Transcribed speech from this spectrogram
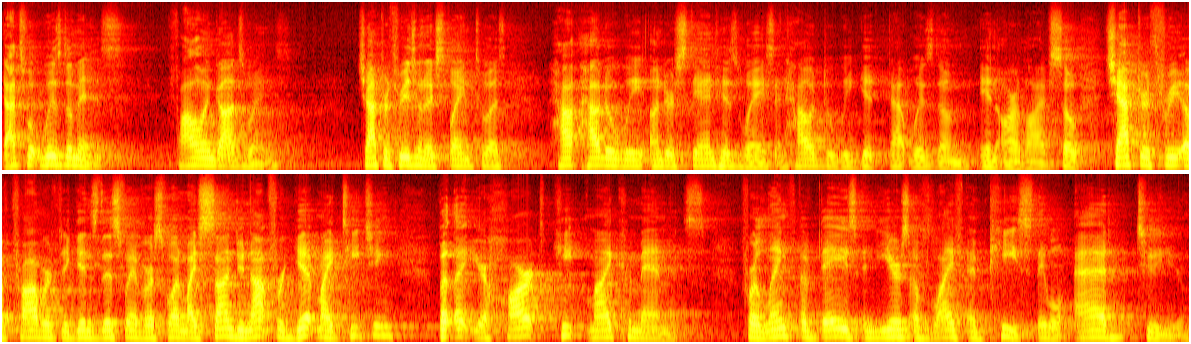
that's what wisdom is, following God's ways. Chapter 3 is going to explain to us how, how do we understand his ways and how do we get that wisdom in our lives? So, chapter 3 of Proverbs begins this way, verse 1 My son, do not forget my teaching, but let your heart keep my commandments. For length of days and years of life and peace they will add to you.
